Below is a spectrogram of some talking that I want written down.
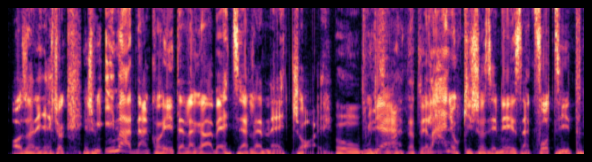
az a lényeg. Csak, és mi imádnánk, ha héten legalább egyszer lenne egy csaj. Ó, ugye? bizony. Tehát, hogy a lányok is azért néznek focit.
